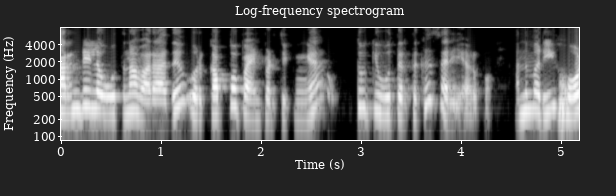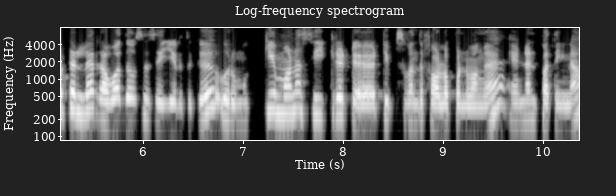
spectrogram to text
கரண்டில ஊத்துனா வராது. ஒரு கப்பை பயன்படுத்திக்கோங்க. தூக்கி ஊத்துறதுக்கு சரியா இருக்கும். அந்த மாதிரி ஹோட்டல்ல ரவா தோசை செய்யறதுக்கு ஒரு முக்கியமான சீக்ரெட் டிப்ஸ் வந்து ஃபாலோ பண்ணுவாங்க. என்னன்னு பாத்தீங்கன்னா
